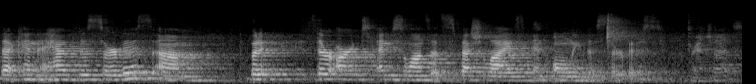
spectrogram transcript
that can have this service, um, but it, there aren't any salons that specialize in only this service. Franchise?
